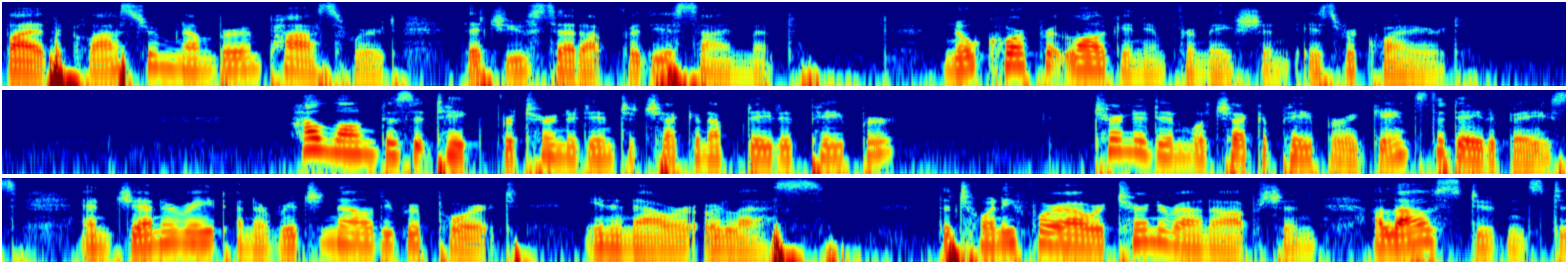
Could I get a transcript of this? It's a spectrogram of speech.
via the classroom number and password that you set up for the assignment. No corporate login information is required. How long does it take for Turnitin to check an updated paper? Turnitin will check a paper against the database and generate an originality report in an hour or less. The 24-hour turnaround option allows students to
